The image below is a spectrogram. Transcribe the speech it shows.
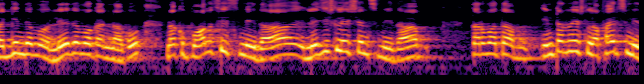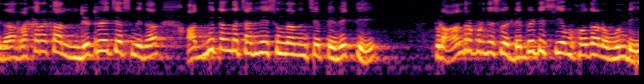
తగ్గిందేమో లేదేమో కానీ నాకు నాకు పాలసీస్ మీద లెజిస్లేషన్స్ మీద తర్వాత ఇంటర్నేషనల్ అఫైర్స్ మీద రకరకాల లిటరేచర్స్ మీద అద్భుతంగా చదివేసి ఉన్నానని చెప్పే వ్యక్తి ఇప్పుడు ఆంధ్రప్రదేశ్లో డిప్యూటీ సీఎం హోదాలో ఉండి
